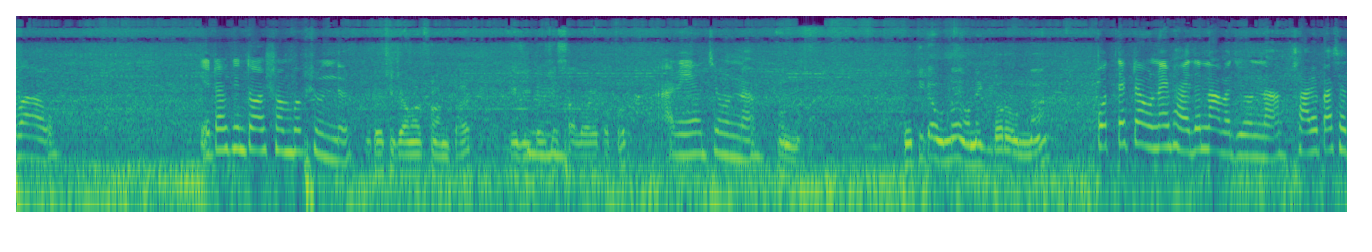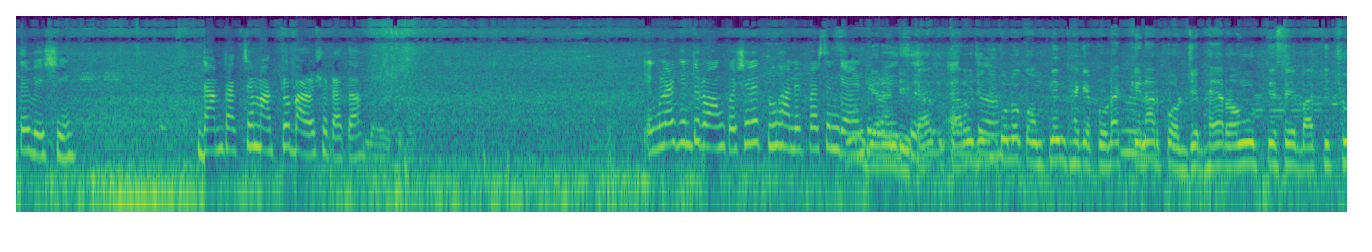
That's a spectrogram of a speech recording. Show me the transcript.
ওয়াও এটাও কিন্তু অসম্ভব সুন্দর। এটা হচ্ছে জামার ফ্রন্ট পার্ট এই হচ্ছে সালোয়ারের কাপড়। আর এই হচ্ছে ওড়না। ওড়না। প্রতিটা ওড়নায় অনেক বড় ওড়না প্রত্যেকটা ওনাই ভাইদের নামাজি ওড়না সাড়ে পাঁচ হাতের বেশি। দাম থাকছে মাত্র বারোশো টাকা। এগুলার কিন্তু রং কষে two hundred percent guarantee guarantee রয়েছে। কারও যদি কোনো কমপ্লেন থাকে প্রোডাক্ট কেনার পর যে ভাইয়া রং উঠতেছে বা কিছু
